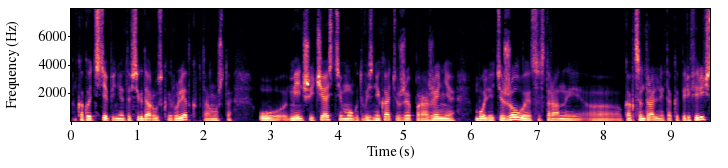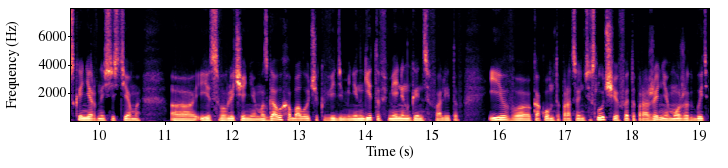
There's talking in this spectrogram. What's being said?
в какой-то степени это всегда русская рулетка, потому что у меньшей части могут возникать уже поражения более тяжелые со стороны э, как центральной, так и периферической нервной системы э, и с вовлечением мозговых оболочек в виде менингитов, менингоэнцефалитов. И в каком-то проценте случаев это поражение может быть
